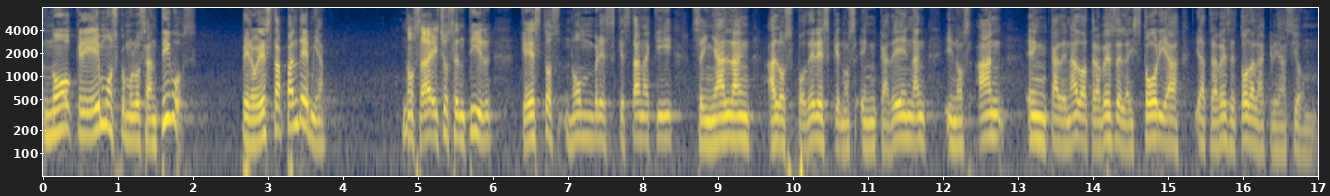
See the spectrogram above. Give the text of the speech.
no creemos como los antiguos, pero esta pandemia nos ha hecho sentir que estos nombres que están aquí señalan a los poderes que nos encadenan y nos han encadenado a través de la historia y a través de toda la creación.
